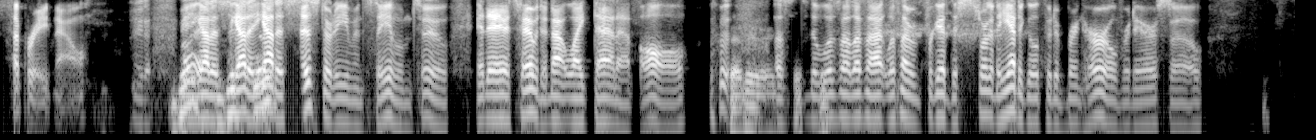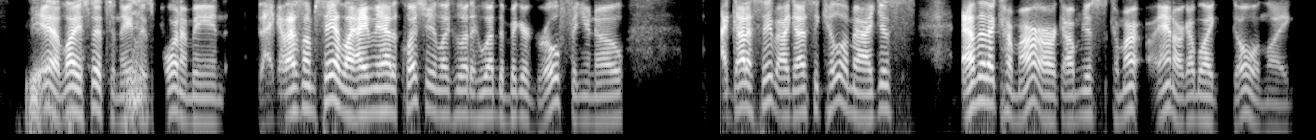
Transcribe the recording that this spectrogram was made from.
separate now. you got a you got you got his sister to even save him too, and then his family did not like that at all. Let's, was not, let's not let's not forget the struggle that he had to go through to bring her over there. So yeah, like I said to Nathan's point, I mean, like that's what I'm saying. Like I even had a question like who had who had the bigger growth, and you know, I gotta say, man, I gotta say, Killer man. I just after that Chimera arc, I'm just Chimera arc, I'm like going like,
